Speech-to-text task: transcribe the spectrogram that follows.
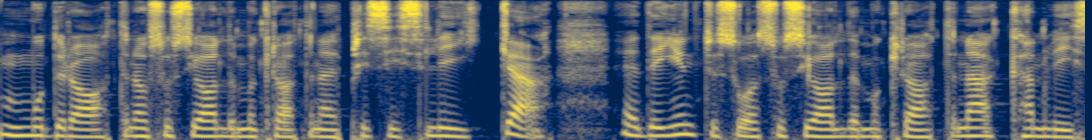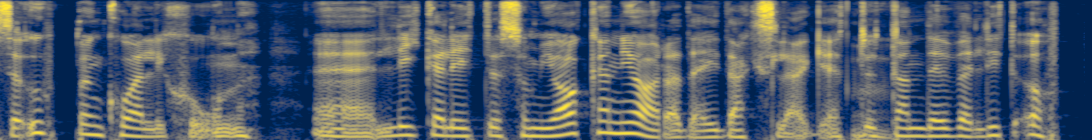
Moderaterna och Socialdemokraterna är precis lika. Eh, det är ju inte så att Socialdemokraterna kan visa upp en koalition eh, lika lite som jag kan göra det i dagsläget, mm. utan det är väldigt öppet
